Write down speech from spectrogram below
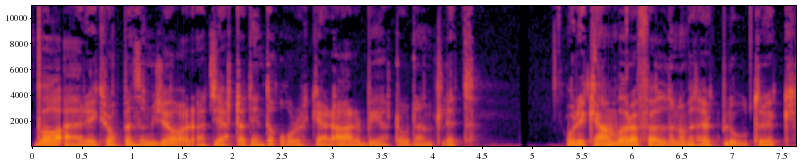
Vad är det i kroppen som gör att hjärtat inte orkar arbeta ordentligt? Och det kan vara följden av ett högt blodtryck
